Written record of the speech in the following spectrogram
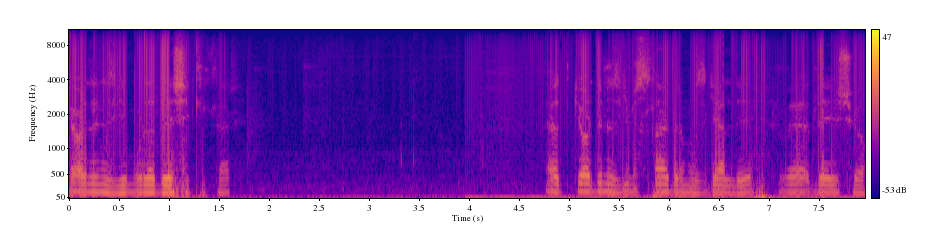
Gördüğünüz gibi burada değişiklikler. Evet gördüğünüz gibi slider'ımız geldi ve değişiyor.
